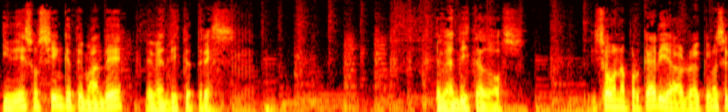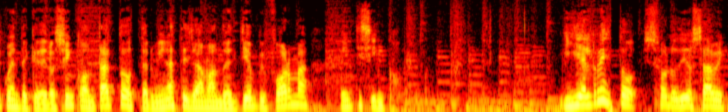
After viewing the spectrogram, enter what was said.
y de esos 100 que te mandé, le vendiste 3. Le vendiste a 2. Y son una porquería, lo que no se cuente que de los 100 contactos terminaste llamando en tiempo y forma 25. Y el resto, solo Dios sabe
